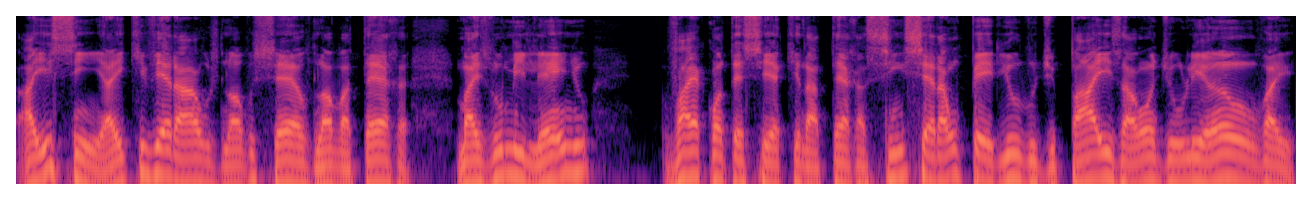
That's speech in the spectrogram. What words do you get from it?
aí sim, aí que verá os novos céus, nova terra, mas o milênio vai acontecer aqui na terra sim, será um período de paz, aonde o leão vai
